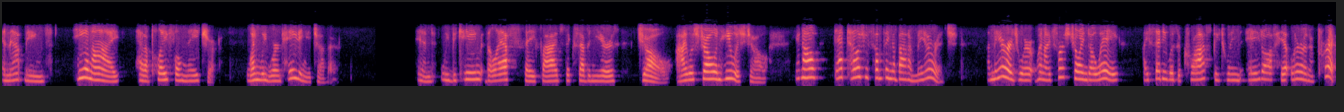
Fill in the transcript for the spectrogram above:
and that means he and I had a playful nature when we weren't hating each other. And we became, the last, say, five, six, seven years, Joe. I was Joe and he was Joe. You know, that tells you something about a marriage. A marriage where when I first joined OA, I said he was a cross between Adolf Hitler and a prick.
